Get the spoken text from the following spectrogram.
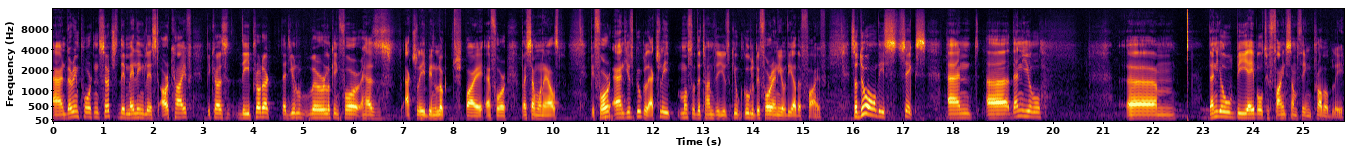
and very important, search the mailing list archive, because the product that you were looking for has actually been looked by, uh, for by someone else before and use Google. Actually, most of the time they use Google before any of the other five. So do all these six, and uh, then you'll um, then you'll be able to find something probably.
